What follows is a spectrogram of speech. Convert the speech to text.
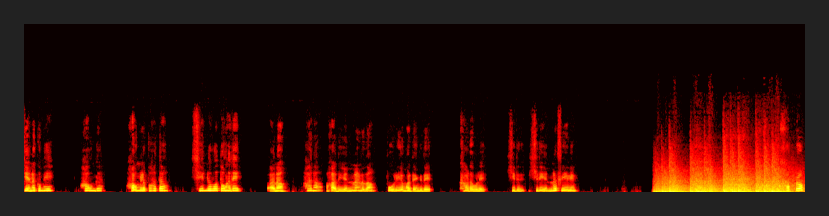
எனக்குமே அவங்க அவங்கள பார்த்தா என்னவோ தோணுதே. ஆனா ஆனா அது என்னன்னு தான் புரிய மாட்டேங்குதே. கடவுளே இது இது என்ன ஃபீலிங் அப்புறம்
